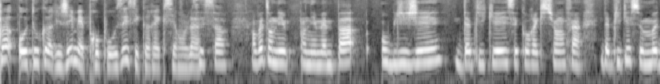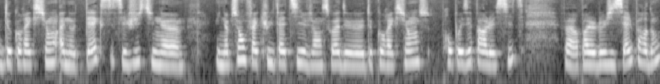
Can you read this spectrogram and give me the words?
pas autocorriger, mais proposer ces corrections-là. C'est ça. En fait, on n'est on est même pas obligé d'appliquer ces corrections, enfin, d'appliquer ce mode de correction à nos textes. C'est juste une, euh, une option facultative en soi de, de correction proposée par le site, par le logiciel, pardon.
